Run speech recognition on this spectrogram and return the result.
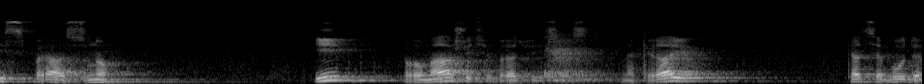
isprazno. I promašit će, braći i sestre. Na kraju, kad se bude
